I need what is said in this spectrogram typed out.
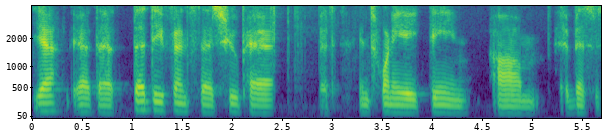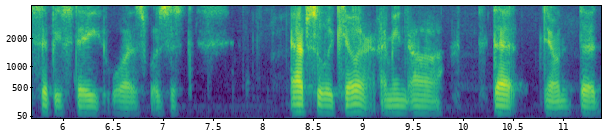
Yeah, yeah, that that defense that Shoop had in 2018 um, at Mississippi State was was just absolutely killer. I mean, uh, that you know the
